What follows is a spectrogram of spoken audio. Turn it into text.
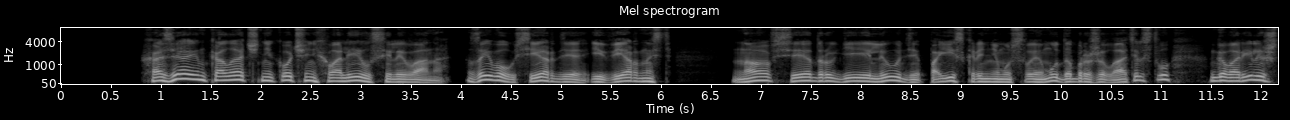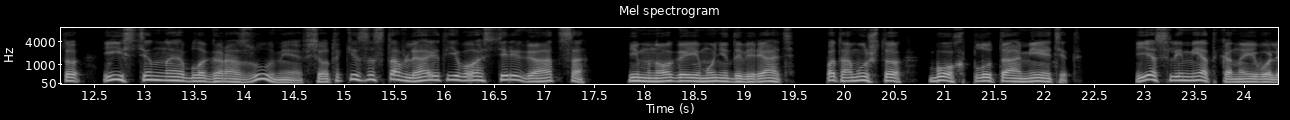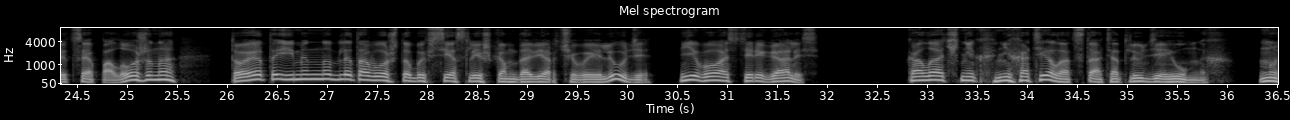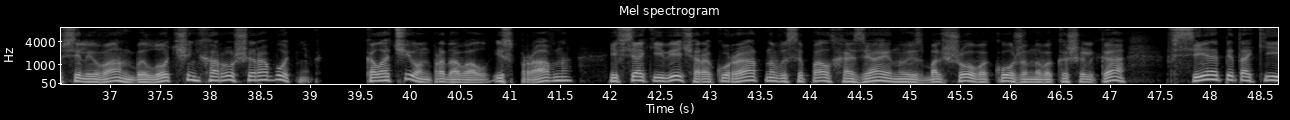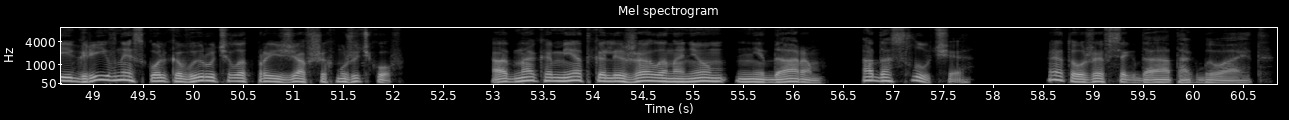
Хозяин-калачник очень хвалил Селивана за его усердие и верность, но все другие люди по искреннему своему доброжелательству говорили, что истинное благоразумие все-таки заставляет его остерегаться и много ему не доверять, потому что Бог плута метит. Если метка на его лице положена — то это именно для того, чтобы все слишком доверчивые люди его остерегались. Калачник не хотел отстать от людей умных, но Селиван был очень хороший работник. Калачи он продавал исправно и всякий вечер аккуратно высыпал хозяину из большого кожаного кошелька все пятаки и гривны, сколько выручил от проезжавших мужичков. Однако метка лежала на нем не даром, а до случая. Это уже всегда так бывает.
